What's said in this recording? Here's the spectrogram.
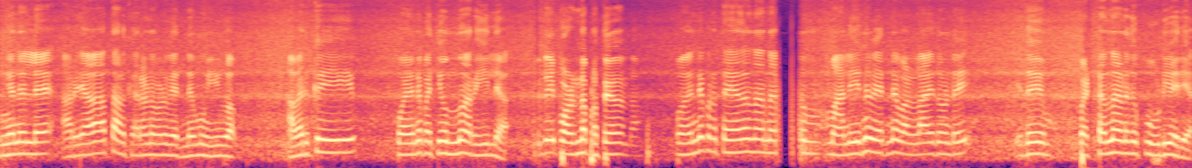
ഇങ്ങനെയുള്ള അറിയാത്ത ആൾക്കാരാണ് ഇവിടെ വരുന്നത് മുഴുവൻ. അവർക്ക് ഈ പുഴനെ പറ്റി ഒന്നും അറിയില്ല. ഇതിന്റെ ഈ പുഴന്റെ പ്രത്യേകത എന്താ? പുഴന്റെ പ്രത്യേകത എന്ന് പറഞ്ഞാൽ മലയിൽ നിന്ന് വരുന്ന വെള്ളമായതുകൊണ്ട് ഇത് പെട്ടെന്നാണ് ഇത് കൂടി വരിക.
